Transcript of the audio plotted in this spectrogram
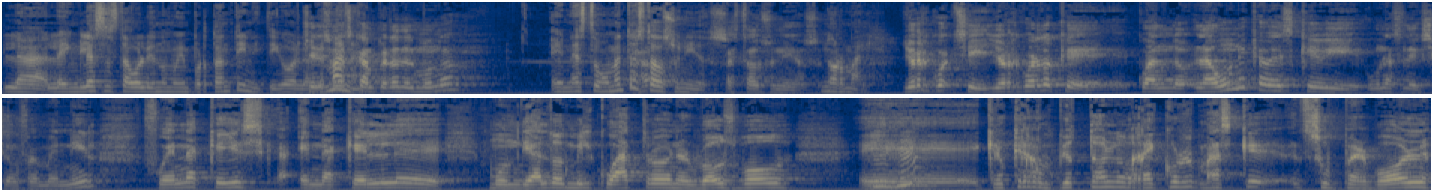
La, la inglesa está volviendo muy importante y ni te digo la ¿Quiénes son los alemana. campeones del mundo? En este momento, Estados Unidos. A Estados Unidos. Normal. Yo recuerdo, sí, yo recuerdo que cuando la única vez que vi una selección femenil fue en aquel, en aquel eh, Mundial 2004 en el Rose Bowl. Eh, Creo que rompió todos los récords más que Super Bowl.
